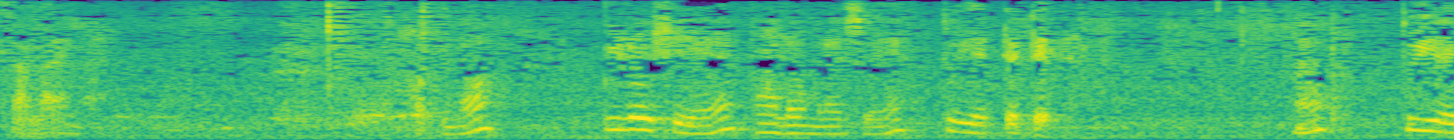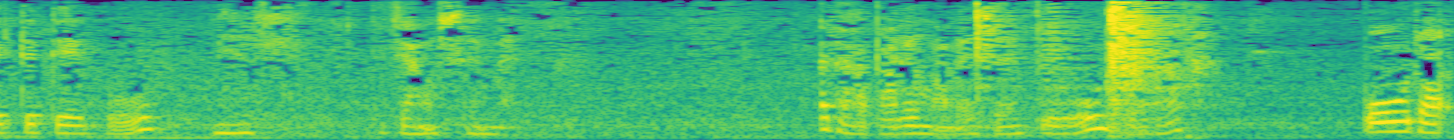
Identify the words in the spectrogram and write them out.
ဆက်လိုက်မယ်ဟုတ်ပြီနော်ပြီးလို့ရှိရင်ဘာလုပ်မလဲဆိုရင်သူ့ရဲ့တက်တက်နော်သူ့ရဲ့တက်တက်ကိုမြင်း ဒီကြောင်ဆင်းမယ်အဲ့ဒါဘာလုပ်မလဲဆိုရင်သူ့ကိုဒါပိုးတော့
